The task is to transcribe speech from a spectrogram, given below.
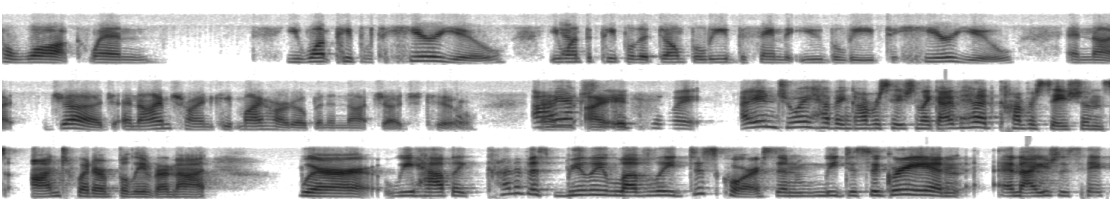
to walk when you want people to hear you. You Yep. want the people that don't believe the same that you believe to hear you and not judge. And I'm trying to keep my heart open and not judge too. I And I- actually enjoy. I enjoy having conversation. Like I've had conversations on Twitter, believe it or not, where we have like kind of this really lovely discourse and we disagree and and I usually say,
